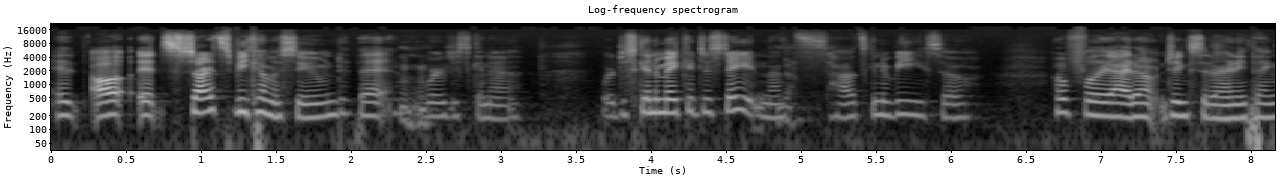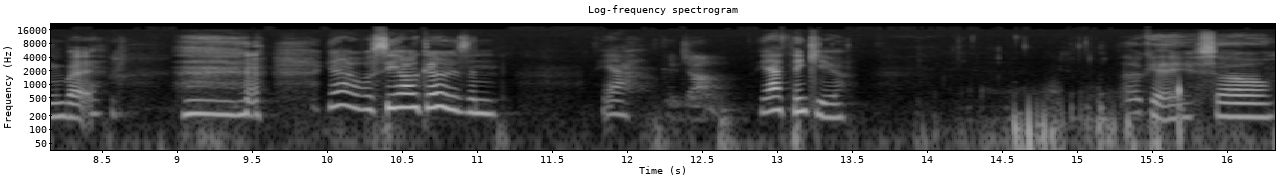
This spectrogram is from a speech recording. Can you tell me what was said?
it. All it starts to become assumed that Mm-hmm. we're just gonna we're just gonna make it to state, and that's how it's gonna be. So hopefully, I don't jinx it or anything, but yeah, we'll see how it goes. And yeah, Good job. yeah, thank you. Okay, so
